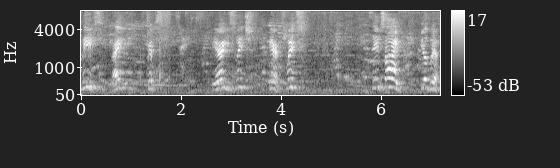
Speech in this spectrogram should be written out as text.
leaves, right? Grips. Here, you switch. Here, switch. Same side, heel grip.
